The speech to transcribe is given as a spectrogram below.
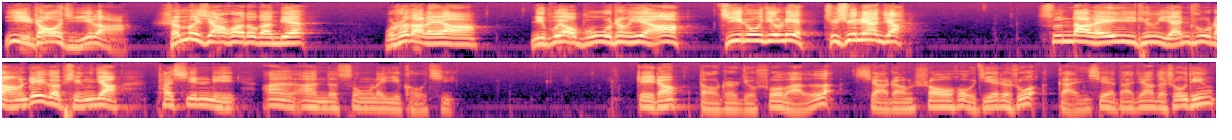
一着急了，什么瞎话都敢编。”我说大雷啊，你不要不务正业啊，集中精力去训练去。孙大雷一听严处长这个评价，他心里暗暗的松了一口气。这章到这儿就说完了，下章稍后接着说。感谢大家的收听。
